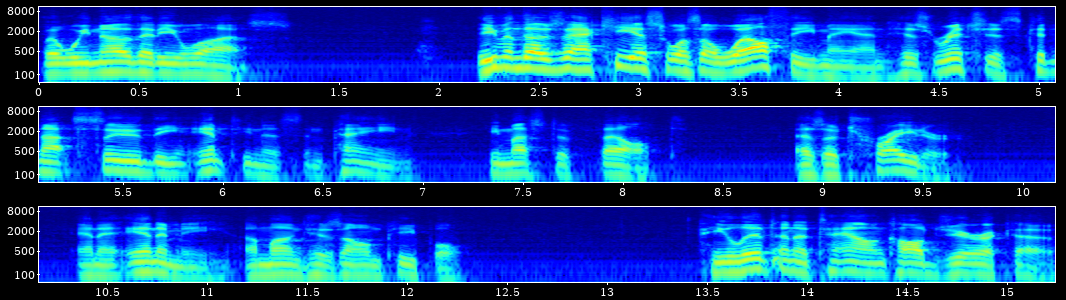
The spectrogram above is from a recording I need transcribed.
but we know that he was. Even though Zacchaeus was a wealthy man, his riches could not soothe the emptiness and pain he must have felt as a traitor and an enemy among his own people. He lived in a town called Jericho.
